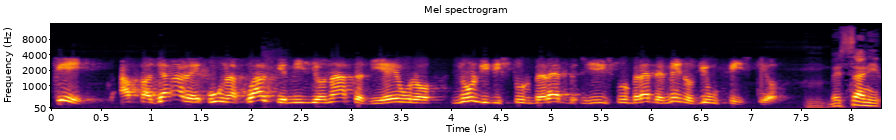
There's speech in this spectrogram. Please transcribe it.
che a pagare una qualche milionata di euro non gli disturberebbe, gli disturberebbe meno di un fischio. Bersani,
